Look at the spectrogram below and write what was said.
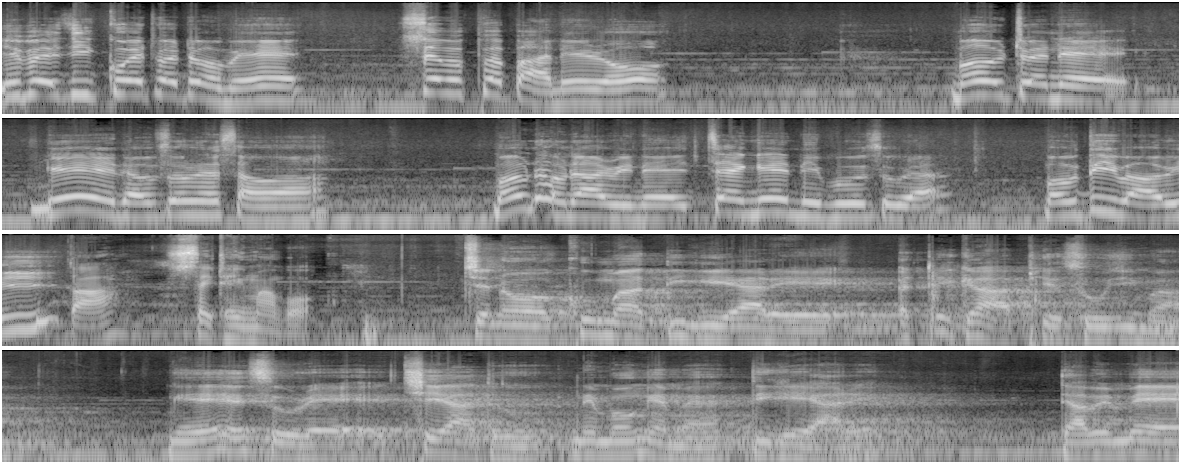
ရေပဲကြီးကွဲထွက်တော့မယ်စက်မဖက်ပါနဲ့တော့မောက်ထွက်နဲ့ငဲ့တော့ဆုံးတဲ့ဆောင်ဟာမောက်ထောင်တာတွေနဲ့ကြံခဲ့နေဖို့ဆိုတာ မဟုတ်သိပါဘူးဒါစိတ်ထိန်မှာပေါ့ကျွန်တော်ခုမှသိခဲ့ရတဲ့အထိတ်ကအဖြစ်ဆိုးကြီးမှာငဲဆိုတဲ့ချစ်ရသူနေမုန်းငယ်မှန်သိခဲ့ရတယ်။ဒါပေမဲ့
